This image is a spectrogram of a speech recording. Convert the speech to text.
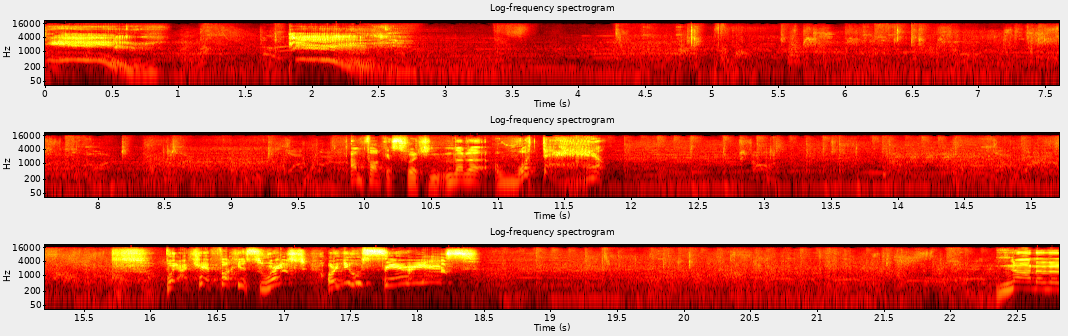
I'm fucking switching. No, no. What the hell? Wait, I can't fucking switch? Are you serious? No, no, no.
